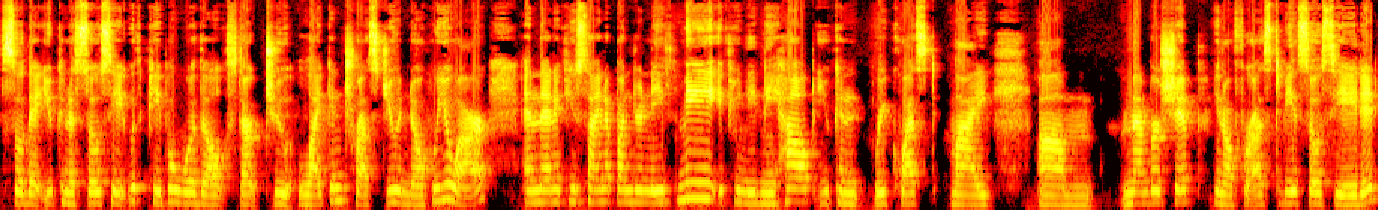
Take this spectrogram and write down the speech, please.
so that you can associate with people where they'll start to like and trust you and know who you are. And then if you sign up underneath me, if you need any help, you can request my um, membership, you know, for us to be associated,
